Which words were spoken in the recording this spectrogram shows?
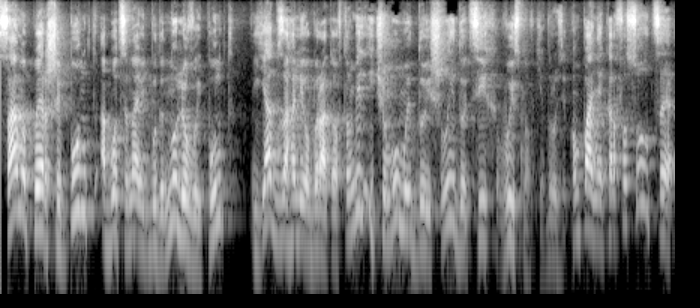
Саме перший пункт, або це навіть буде нульовий пункт, як взагалі обирати автомобіль і чому ми дійшли до цих висновків. Друзі, компанія Carfosol – це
